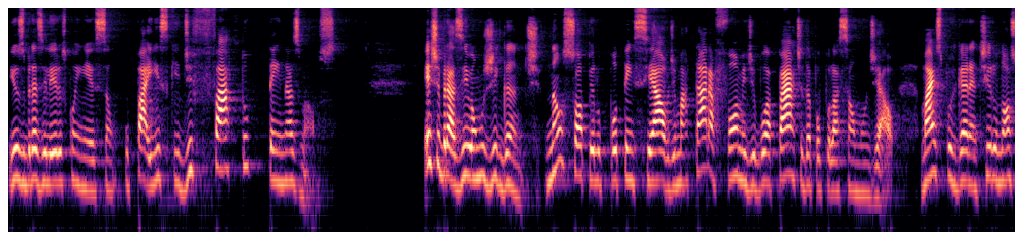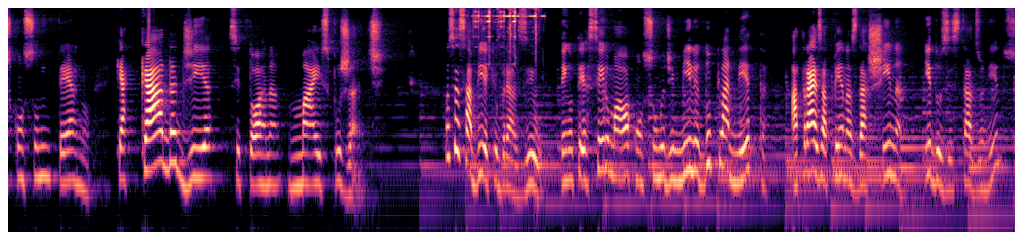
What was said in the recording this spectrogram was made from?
e os brasileiros conheçam o país que de fato tem nas mãos. Este Brasil é um gigante, não só pelo potencial de matar a fome de boa parte da população mundial, mas por garantir o nosso consumo interno que a cada dia se torna mais pujante. Você sabia que o Brasil tem o terceiro maior consumo de milho do planeta, atrás apenas da China e dos Estados Unidos?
